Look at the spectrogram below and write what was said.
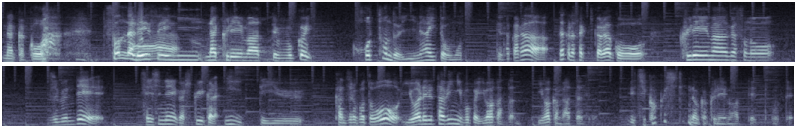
うなんかこう そんな冷静になクレーマーって僕はほとんどいないと思ってたからだからさっきからこうクレーマーがその自分で精神年齢が低いからいいっていう感じのことを言われるたびに僕は違和感だ違和感があったんですよ。え自覚してんのかクレーマーってって思って。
